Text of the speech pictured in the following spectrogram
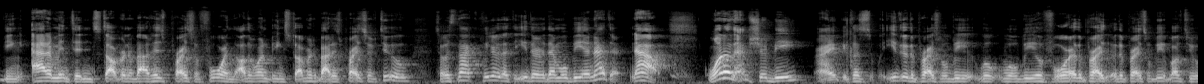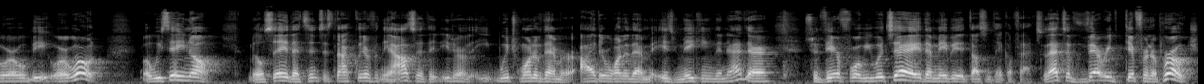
being adamant and stubborn about his price of four, and the other one being stubborn about his price of two, so it's not clear that either of them will be a neder. Now, one of them should be right because either the price will be will, will be a four, or the price or the price will be above two, or will be or it won't. But we say no. We'll say that since it's not clear from the outset that either which one of them or either one of them is making the neder, so therefore we would say that maybe it doesn't take effect. So that's a very different approach.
